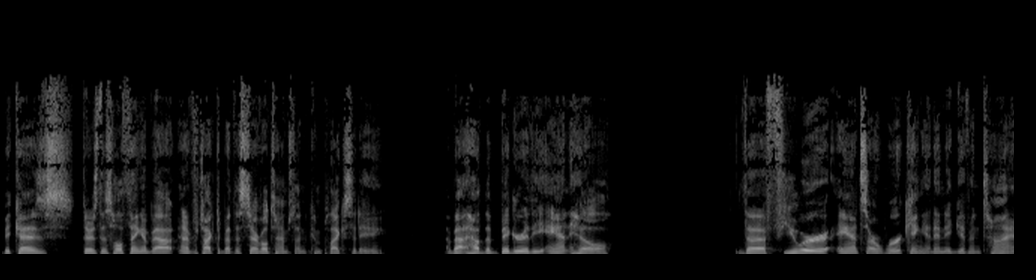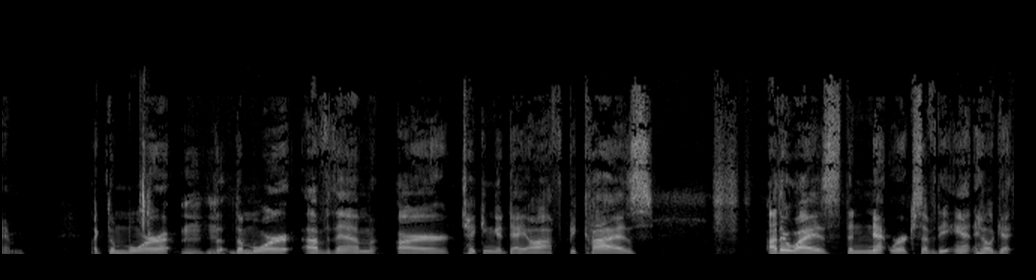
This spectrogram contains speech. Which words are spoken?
because there's this whole thing about, and I've talked about this several times on complexity, about how the bigger the ant hill, the fewer ants are working at any given time. Like the more Mhm. the, the more of them are taking a day off because otherwise the networks of the anthill get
